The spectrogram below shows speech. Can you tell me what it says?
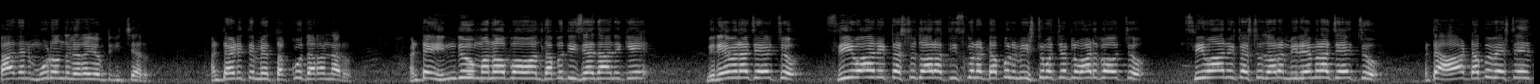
కాదని మూడు వందల ఇరవై ఒకటికి ఇచ్చారు. అంటే అడిగితే మేము తక్కువ ధర అన్నారు. అంటే హిందూ మనోభావాలు దెబ్బతీసేదానికి మీరేమైనా చేయొచ్చు. శ్రీవాణి ట్రస్ట్ ద్వారా తీసుకున్న డబ్బులు మీ ఇష్టం వచ్చినట్లు వాడుకోవచ్చు. శ్రీవాణి ట్రస్ట్ ద్వారా మీరేమైనా చేయొచ్చు. అంటే ఆ డబ్బు వేస్టేజ్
